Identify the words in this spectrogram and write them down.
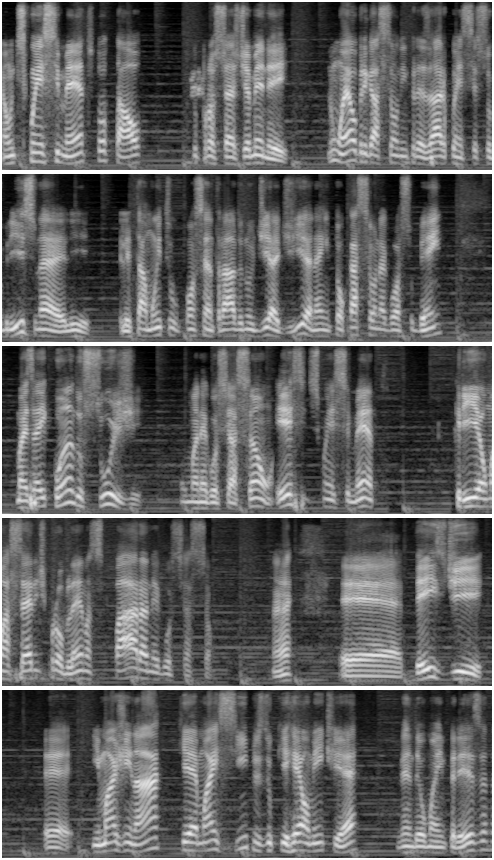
é um desconhecimento total do processo de M&A. Não é obrigação do empresário conhecer sobre isso, né? Ele está muito concentrado no dia a dia, né, em tocar seu negócio bem. Mas aí quando surge uma negociação, esse desconhecimento cria uma série de problemas para a negociação, né? É, desde é, imaginar que é mais simples do que realmente é vender uma empresa,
